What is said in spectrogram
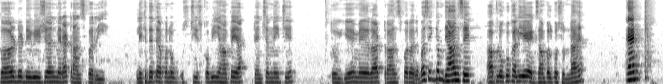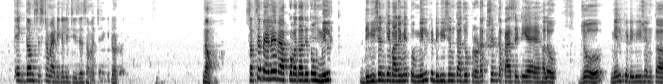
कर्ड डिवीज़न मेरा ट्रांसफरी। लिख देते हैं अपन लोग, उस चीज़ को भी यहाँ पे यार, टेंशन नहीं चाहिए। तो ये मेरा ट्रांसफरर है। बस एकदम ध्यान से आप लोगों को खाली ये एग्ज़ाम्पल को सुनना है। एंड एकदम सिस्टमेटिकली चीज़ें समझ जाएगी डोंट वरी नाउ सबसे पहले मैं आपको बता देता हूँ मिल्क डिवीज़न के बारे में। तो मिल्क डिवीज़न का जो प्रोडक्शन कैपेसिटी है हेलो जो मिल्क डिवीज़न का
